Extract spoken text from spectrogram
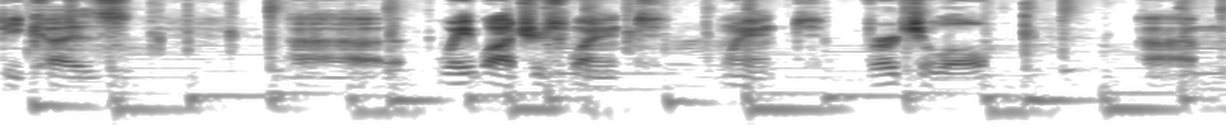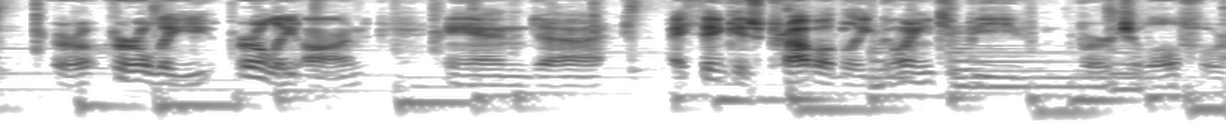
because uh, Weight Watchers went went virtual um, early early on, and uh, I think is probably going to be virtual for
